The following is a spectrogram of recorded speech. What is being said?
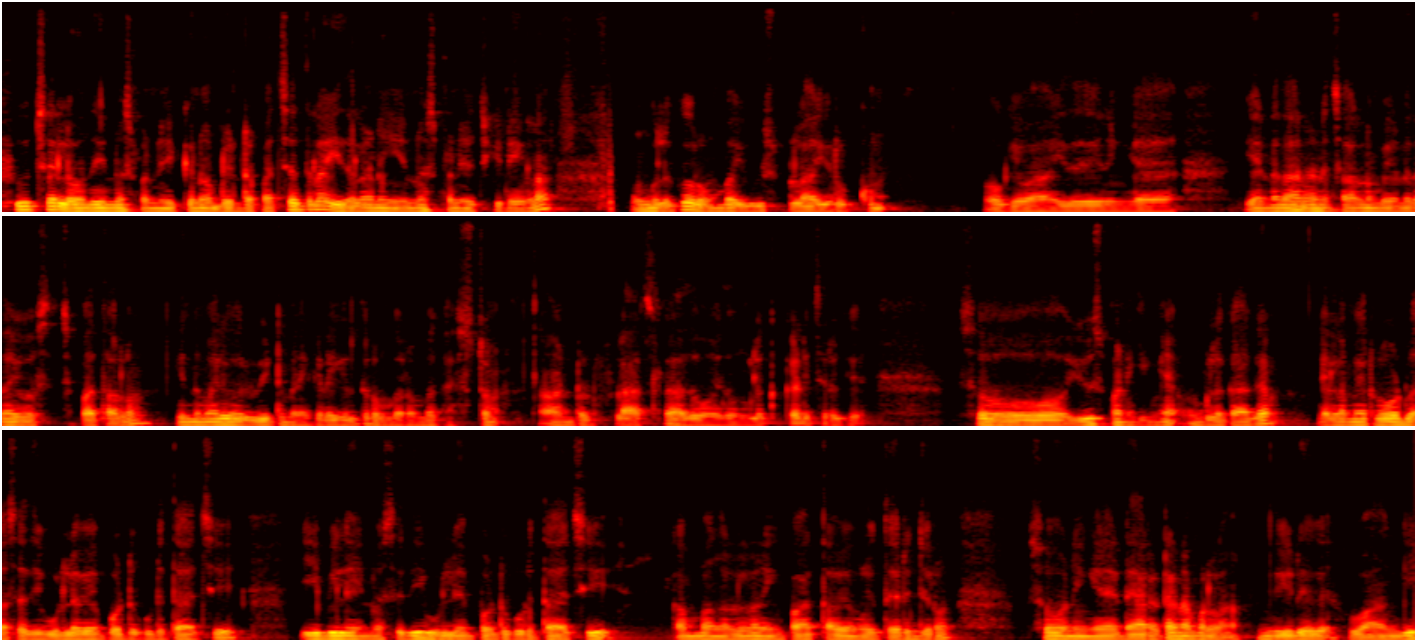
ஃப்யூச்சரில் வந்து இன்வெஸ்ட் பண்ணி வைக்கணும் அப்படின்ற பட்சத்தில் இதெல்லாம் நீங்கள் இன்வெஸ்ட் பண்ணி வச்சுக்கிட்டிங்கன்னா உங்களுக்கு ரொம்ப யூஸ்ஃபுல்லாக இருக்கும். ஓகேவா இது நீங்கள் என்ன தான் நினச்சாலும் நம்ம என்ன தான் யோசித்து பார்த்தாலும் இந்த மாதிரி ஒரு வீட்டு மனை கிடைக்கிறது ரொம்ப ரொம்ப கஷ்டம். ஆன் ரோட் ஃப்ளாட்ஸில் அதுவும் இது உங்களுக்கு கிடச்சிருக்கு. ஸோ யூஸ் பண்ணிக்கிங்க. உங்களுக்காக எல்லாமே ரோடு வசதி உள்ளவே போட்டு கொடுத்தாச்சு. இபி லைன் வசதி உள்ளே போட்டு கொடுத்தாச்சு. கம்பங்கள்லாம் நீங்கள் பார்த்தாவே உங்களுக்கு தெரிஞ்சிடும் ஸோ நீங்கள் டேரெக்டாக என்ன பண்ணலாம்? வீடு வாங்கி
